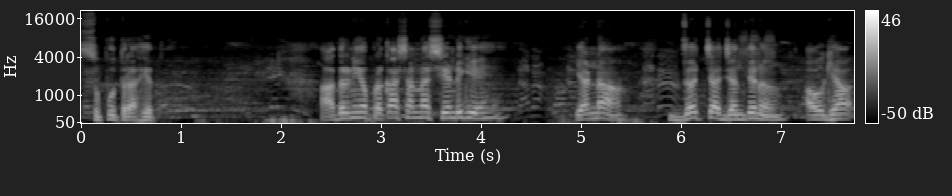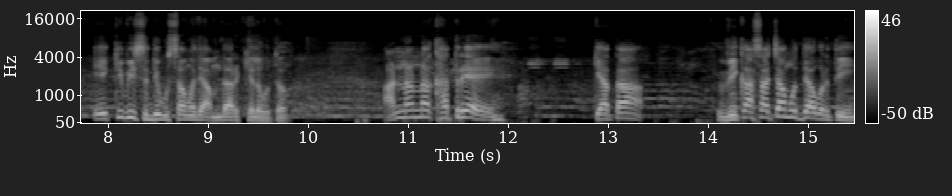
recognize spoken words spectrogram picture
सुपुत्र आहेत. आदरणीय प्रकाशांना शेंडगे यांना जजच्या जनतेनं अवघ्या एकवीस दिवसामध्ये आमदार केलं होतं. अण्णांना खात्री आहे की आता विकासाच्या मुद्द्यावरती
